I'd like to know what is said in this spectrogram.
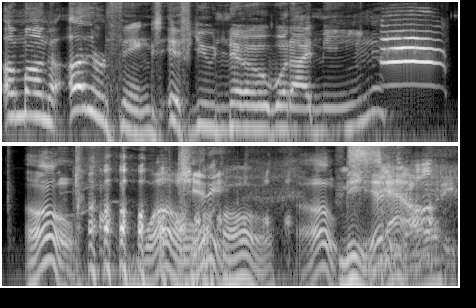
among other things, if you know what I mean. Oh. Whoa. Kitty. Oh. Oh, Me. Kitty.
